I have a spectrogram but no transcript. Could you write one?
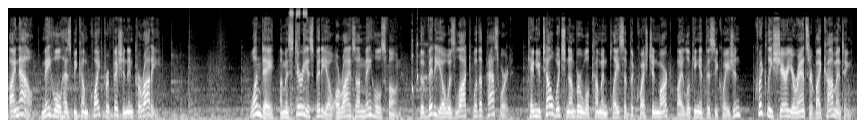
By now, Mehul has become quite proficient in karate. One day, a mysterious video arrives on Mehul's phone. The video was locked with a password. Can you tell which number will come in place of the question mark by looking at this equation? Quickly share your answer by commenting.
